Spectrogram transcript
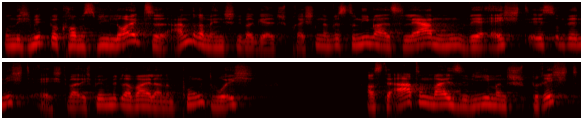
und nicht mitbekommst, wie Leute, andere Menschen über Geld sprechen, dann wirst du niemals lernen, wer echt ist und wer nicht echt. Weil ich bin mittlerweile an einem Punkt, wo ich aus der Art und Weise, wie jemand spricht,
